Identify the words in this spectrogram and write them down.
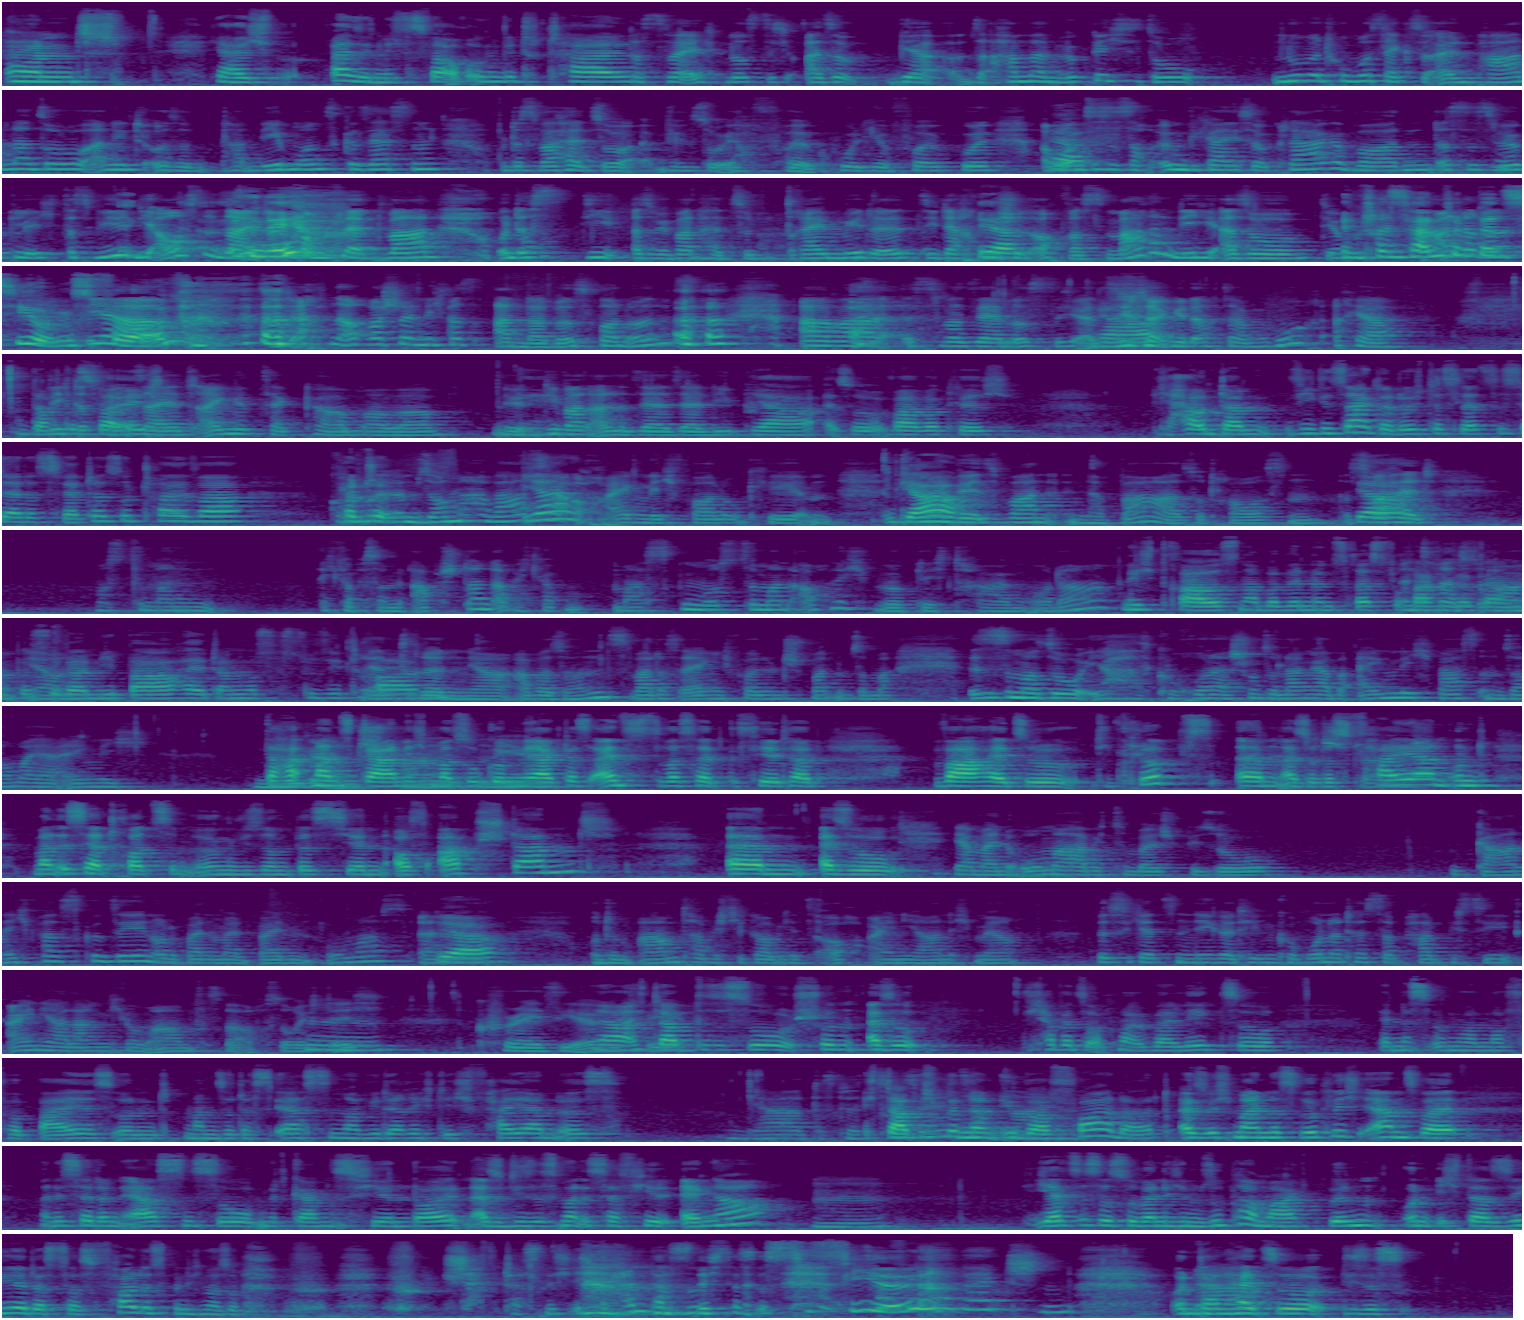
Und ja, ich weiß ich nicht, das war auch irgendwie total. Das war echt lustig. Also wir haben dann wirklich so nur mit homosexuellen Paaren dann so an den, also neben uns gesessen und das war halt so, wir so, ja, voll cool hier, voll cool. Aber ja. uns ist es auch irgendwie gar nicht so klar geworden, dass es wirklich, dass wir die Außenseiter nee. komplett waren und dass die, also wir waren halt so drei Mädels, die dachten ja. schon auch, was machen die? Also die haben Interessante andere, Beziehungsform. Ja, die dachten auch wahrscheinlich was anderes von uns. Aber es war sehr lustig, als ja. wir dann gedacht haben, huch, ach ja, Doch, nicht, das dass wir uns da jetzt eingezeckt haben, aber nö, nee. die waren alle sehr, sehr lieb. Ja, also war wirklich ja, und dann, wie gesagt, dadurch, dass letztes Jahr das Wetter so toll war, konnte. Ja, Im Sommer war es ja. ja. auch eigentlich voll okay. Ich ja. Meine, wir waren in der Bar so draußen. Es ja. war halt, musste man, ich glaube, es war mit Abstand, aber ich glaube, Masken musste man auch nicht wirklich tragen, oder? Nicht draußen, aber wenn du ins Restaurant, ins Restaurant gegangen bist ja. oder in die Bar halt, dann musstest du sie tragen. Ja, drin, ja. Aber sonst war das eigentlich voll entspannt im Sommer. Es ist immer so, ja, Corona ist schon so lange, aber eigentlich war es im Sommer ja eigentlich. Da hat man es gar nicht mal so nee. gemerkt. Das Einzige, was halt gefehlt hat, war halt so die Clubs, ähm, also das Stimmt. Feiern und man ist ja trotzdem irgendwie so ein bisschen auf Abstand. Ähm, also ja, meine Oma habe ich zum Beispiel so gar nicht fast gesehen oder bei meinen beiden Omas. Äh, ja. Und Abend habe ich die, glaube ich, jetzt auch ein Jahr nicht mehr. Bis ich jetzt einen negativen Corona-Test habe, habe ich sie ein Jahr lang nicht umarmt. Das war auch so richtig hm. crazy irgendwie. Ja, ich glaube, das ist so schon, also ich habe jetzt auch mal überlegt, so wenn das irgendwann mal vorbei ist und man so das erste Mal wieder richtig feiern ist, ja, das wird Ich glaube, ich bin dann sein. überfordert. Also ich meine das wirklich ernst, weil man ist ja dann erstens so mit ganz vielen Leuten, also dieses, man ist ja viel enger. Mhm. Jetzt ist es so, wenn ich im Supermarkt bin und ich da sehe, dass das voll ist, bin ich immer so, ich schaffe das nicht, ich kann das nicht, das ist zu viel. Menschen. Und dann ja. halt so dieses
